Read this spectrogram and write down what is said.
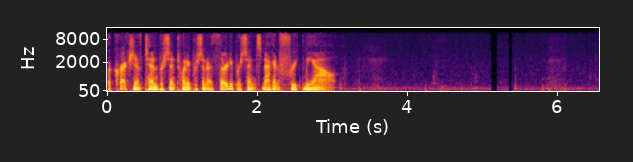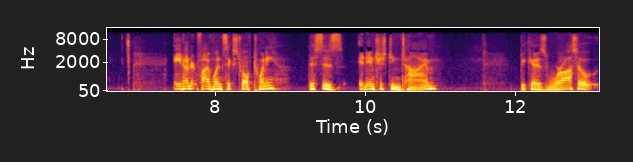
a correction of 10%, 20%, or 30% is not going to freak me out. 800 516 1220. This is an interesting time because we're also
